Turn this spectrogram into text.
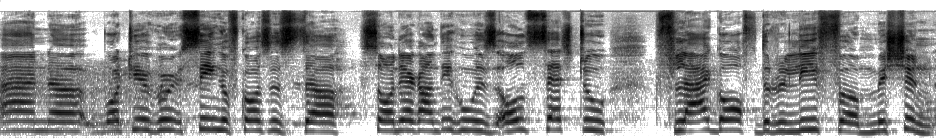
And uh, what you're seeing, of course, is uh, Sonia Gandhi, who is all set to flag off the relief uh, mission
